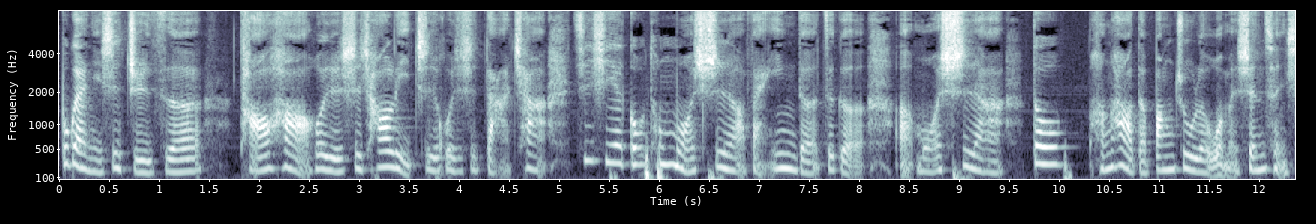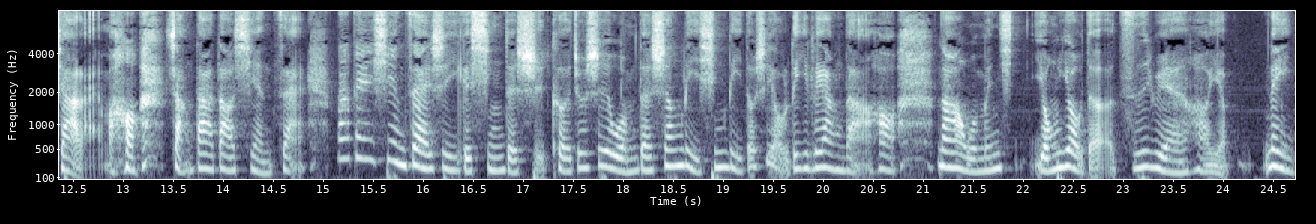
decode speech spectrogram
不管你是指责。讨好，或者是超理智，或者是打岔，这些沟通模式啊，反应的这个呃模式啊，都很好的帮助了我们生存下来嘛。长大到现在，那但现在是一个新的时刻，就是我们的生理、心理都是有力量的哈。那我们拥有的资源哈，也内。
